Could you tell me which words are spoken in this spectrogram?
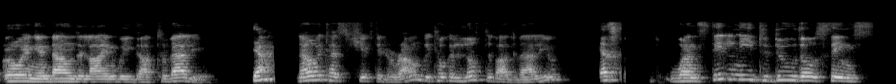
growing, and down the line we got to value. Yeah. Now it has shifted around. We talk a lot about value. Yes. One still need to do those things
